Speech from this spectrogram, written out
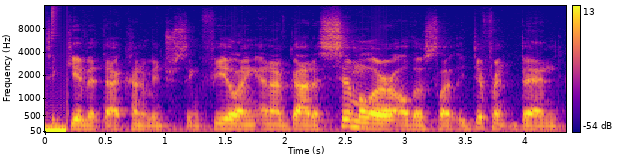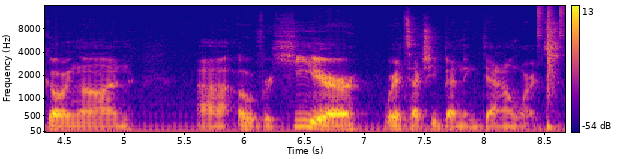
To give it that kind of interesting feeling. And I've got a similar, although slightly different bend going on uh, over here where it's actually bending downwards.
